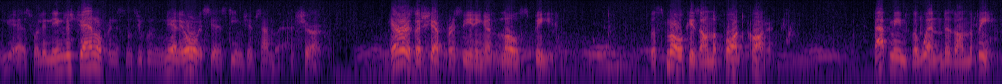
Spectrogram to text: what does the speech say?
Yes, well, in the English Channel, for instance, you can nearly always see a steamship somewhere. Sure. Here is a ship proceeding at low speed. The smoke is on the port quarter. That means the wind is on the beam.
